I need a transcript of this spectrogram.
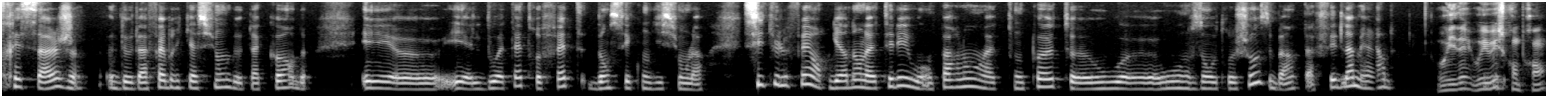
tressage, de la fabrication de ta corde. Et, euh, et elle doit être faite dans ces conditions-là. Si tu le fais en regardant la télé ou en parlant à ton pote euh, ou, euh, ou en faisant autre chose, ben, tu as fait de la merde. Oui, oui, oui, je comprends.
